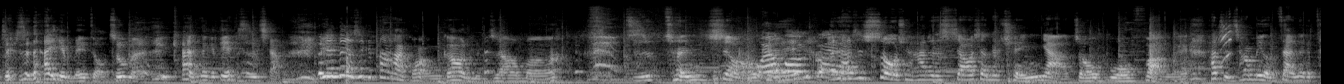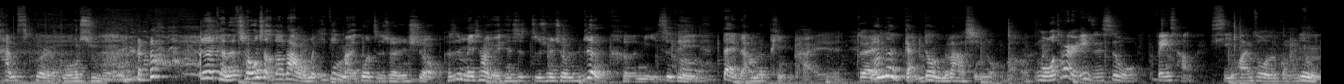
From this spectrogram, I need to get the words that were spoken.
就是他也没走出门看那个电视墙，因为那个是个大广告，你们知道吗？植村秀，OK，而且他是授权他的肖像在全亚洲播放哎，他只差没有在那个 Times Square 播出哎。就是可能从小到大，我们一定买过植村秀，可是没想到有一天是植村秀认可你是可以代表他们的品牌耶。对，然后那感动没办法形容吧。模特儿一直是我非常喜欢做的工作，嗯、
